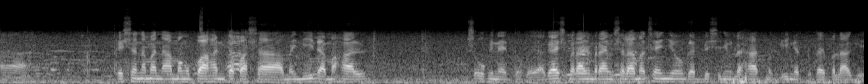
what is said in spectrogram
Ah, kaysa naman ah, mangupahan ka pa sa Maynila, mahal. So okay na ito. Kaya guys, maraming maraming salamat sa inyo. God bless inyong lahat. Mag-ingat po tayo palagi.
